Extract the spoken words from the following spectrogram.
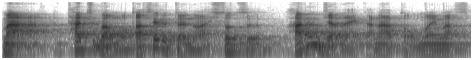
まあ立場を持たせるというのは一つあるんじゃないかなと思います。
